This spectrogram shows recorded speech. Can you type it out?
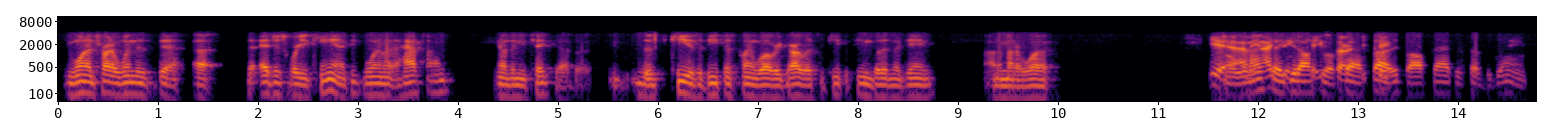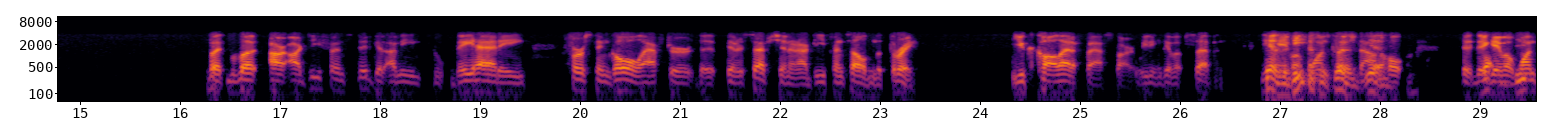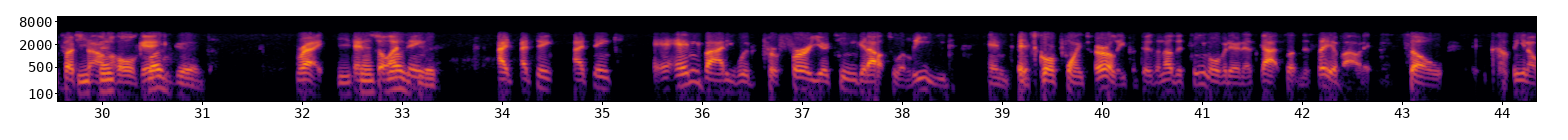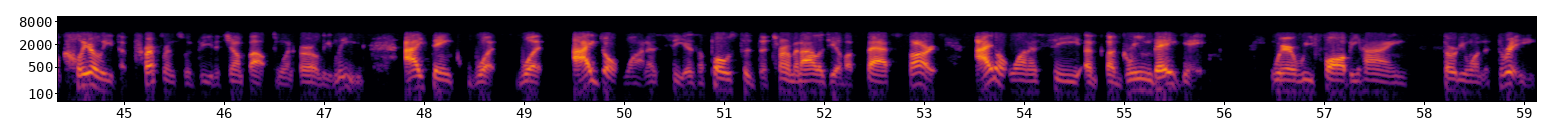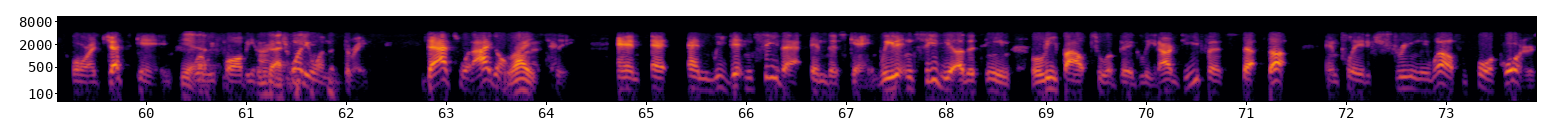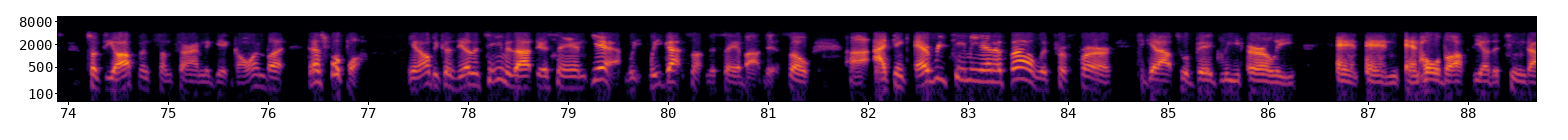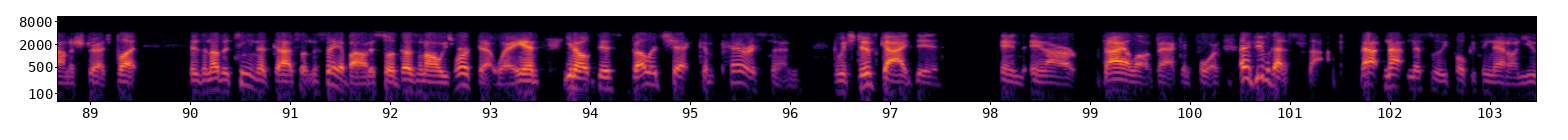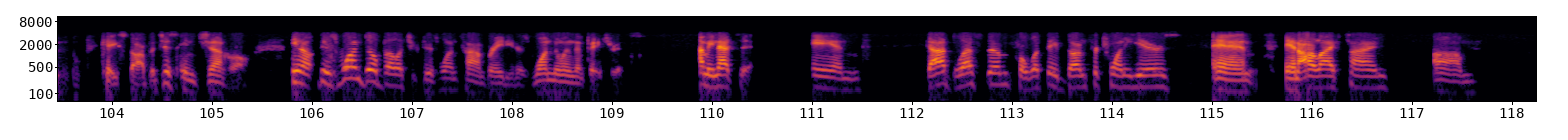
You want to try to win the the, uh, the edges where you can. If you can win them at halftime, you know, then you take that. But the key is the defense playing well regardless to keep the team within the game, uh, no matter what. Yeah, well, when I, mean, I say I get off to a fast start, it's all facets of the game. But but our our defense did get. I mean, they had a first and goal after the interception, and our defense held them to three. You could call that a fast start. We didn't give up seven. Yeah, they the defense was good. Yeah. the whole, they, they gave up one touchdown the whole game. Was good. Right. Defense and so I think good. I, I think I think anybody would prefer your team get out to a lead and, and score points early, but there's another team over there that's got something to say about it. So you know, clearly the preference would be to jump out to an early lead. I think what what I don't want to see, as opposed to the terminology of a fast start, I don't want to see a, a Green Bay game where we fall behind 31 to three, or a Jets game yeah, where we fall behind exactly. 21 to three. That's what I don't right. want to see. And, and and we didn't see that in this game. We didn't see the other team leap out to a big lead. Our defense stepped up and played extremely well for four quarters. Took the offense some time to get going, but that's football, you know, because the other team is out there saying, yeah, we, we got something to say about this. So uh, I think every team in the NFL would prefer to get out to a big lead early and, and, and hold off the other team down the stretch. But there's another team that's got something to say about it, so it doesn't always work that way. And, you know, this Belichick comparison, which this guy did in, in our dialogue back and forth, I think people got to stop not not necessarily focusing that on you, K Star, but just in general. You know, there's one Bill Belichick, there's one Tom Brady, there's one New England Patriots. I mean, that's it. And God bless them for what they've done for 20 years. And in our lifetime, um,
